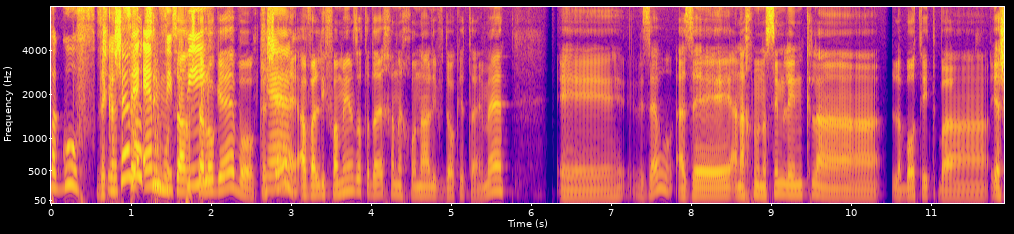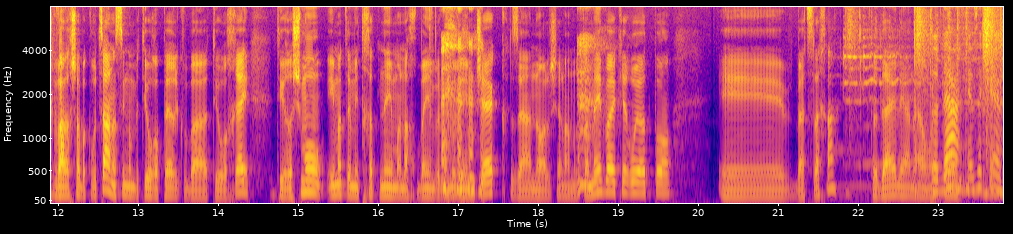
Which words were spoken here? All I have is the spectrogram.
בגוף. זה קשה להוציא MVP, מוצר שאתה לא גאה בו, כן. קשה, אבל לפעמים זאת הדרך הנכונה לבדוק את האמת. אה, וזהו, אז אה, אנחנו נשים לינק לבוטית, ב... יש כבר עכשיו בקבוצה, נשים גם בתיאור הפרק ובתיאור אחרי. תירשמו, אם אתם מתחתנים, אנחנו באים ולא מביאים צ'ק, זה הנוהל שלנו תמיד בהיכרויות פה. אה, בהצלחה. תודה אליאנה. תודה. איזה כיף.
